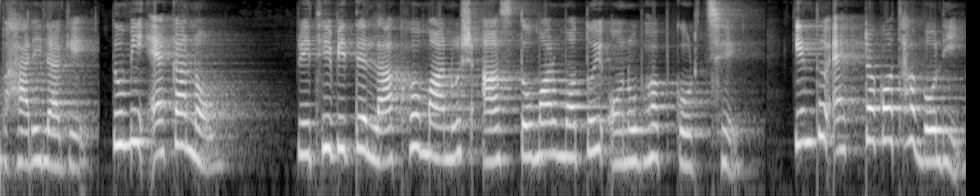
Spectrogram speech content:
ভারী লাগে। তুমি একা নও। পৃথিবীতে লাখো মানুষ আজ তোমার মতোই অনুভব করছে। কিন্তু একটা কথা বলি,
